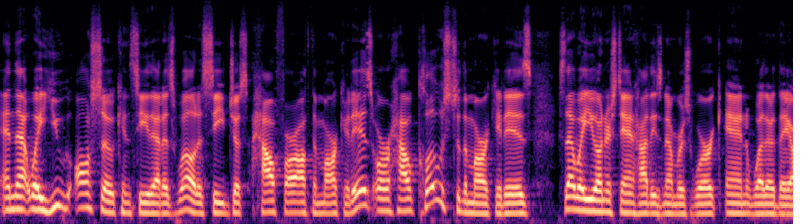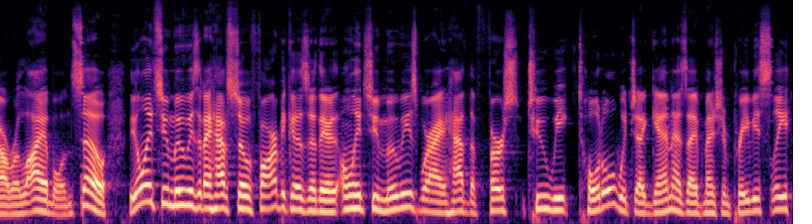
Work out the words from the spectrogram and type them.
and that way you also can see that as well to see just how far off the market is or how close to the market is, so that way you understand how these numbers work and whether they are reliable. And so the only two movies that I have so far, because they're the only two movies where I have the first two week total total, which again, as I've mentioned previously,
